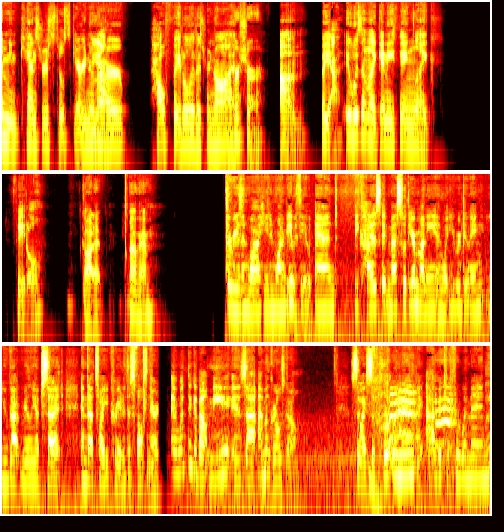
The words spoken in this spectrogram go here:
I mean cancer is still scary no Yeah. matter how fatal it is or not. for sure. Um but yeah, it wasn't like anything like fatal. Got it. Okay. the reason why he didn't want to be with you. And because it messed with your money and what you were doing, you got really upset. And that's why you created this false narrative. And one thing about me is that I'm a girl's girl. So I support women, I advocate for women,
